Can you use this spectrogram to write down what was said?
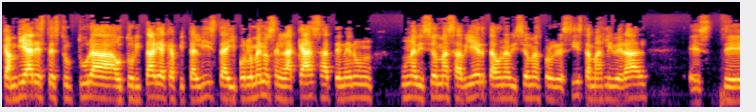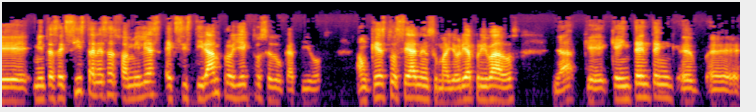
cambiar esta estructura autoritaria capitalista y por lo menos en la casa tener una visión más abierta, una visión más progresista, más liberal. Este, mientras existan esas familias, existirán proyectos educativos, aunque estos sean en su mayoría privados, ¿ya? Que, intenten eh, eh,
